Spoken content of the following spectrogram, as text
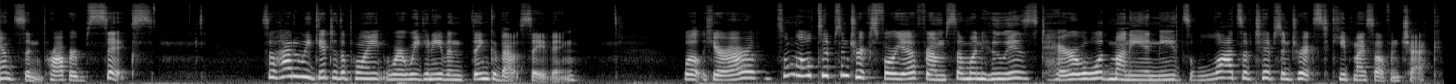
ants in Proverbs 6. So, how do we get to the point where we can even think about saving? Well, here are some little tips and tricks for you from someone who is terrible with money and needs lots of tips and tricks to keep myself in check.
